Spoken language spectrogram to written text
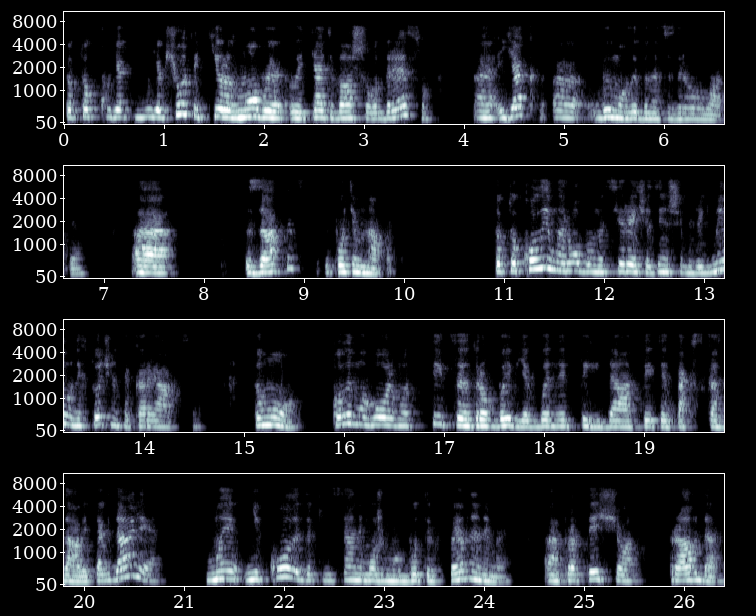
Тобто, як, якщо такі розмови летять в вашу адресу, як е, ви могли б на це зреагувати? Е, Захист і потім напад. Тобто, коли ми робимо ці речі з іншими людьми, у них точно така реакція. Тому, коли ми говоримо, ти це зробив, якби не ти, да, ти це так сказав і так далі, ми ніколи до кінця не можемо бути впевненими е, про те, що правда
